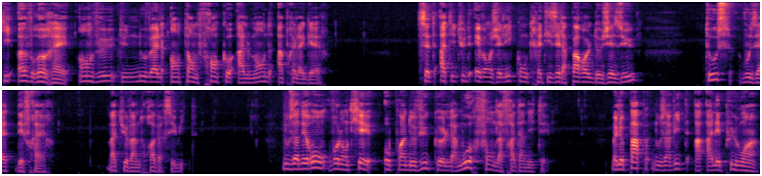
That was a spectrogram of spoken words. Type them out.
qui œuvreraient en vue d'une nouvelle entente franco-allemande après la guerre. Cette attitude évangélique concrétisait la parole de Jésus Tous vous êtes des frères. Matthieu 23, verset 8. Nous adhérons volontiers au point de vue que l'amour fonde la fraternité. Mais le pape nous invite à aller plus loin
